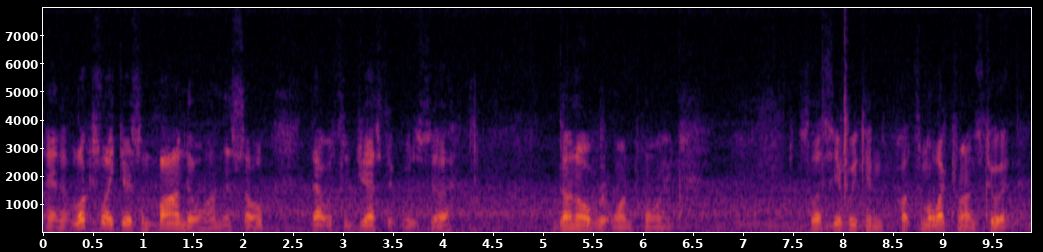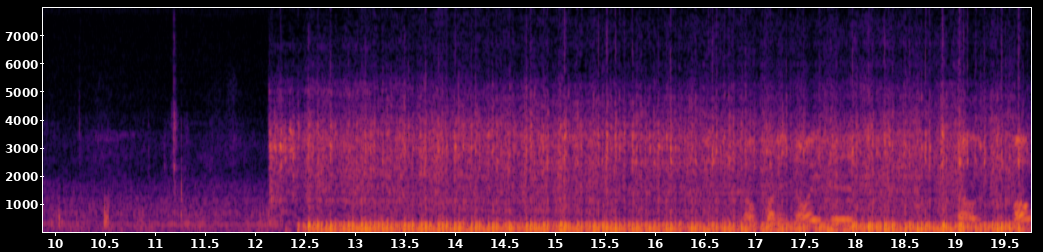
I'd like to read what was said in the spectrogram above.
And it looks like there's some Bondo on this, so that would suggest it was uh, done over at one point. So let's see if we can put some electrons to it. No funny noises, no.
